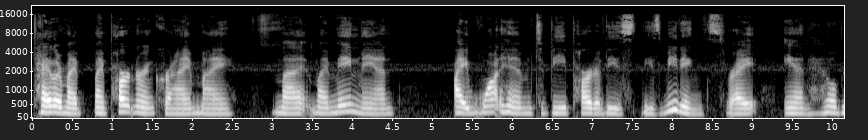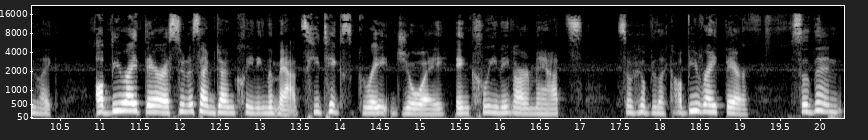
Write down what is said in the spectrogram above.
Tyler, my, my partner in crime, my my my main man, I want him to be part of these these meetings, right? And he'll be like, I'll be right there as soon as I'm done cleaning the mats. He takes great joy in cleaning our mats. So he'll be like, I'll be right there. So then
